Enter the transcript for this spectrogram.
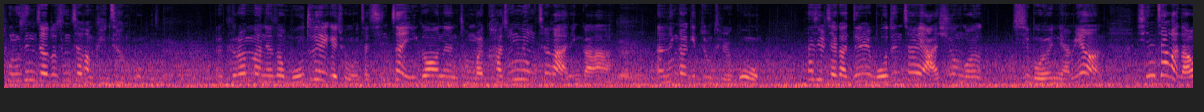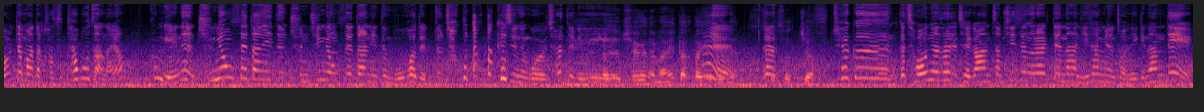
동승자도 승차감 괜찮고 네. 그런 면에서 모두에게 좋은 차 진짜 이거는 정말 가족용 차가 아닌가 네. 라는 생각이 좀 들고 사실 제가 늘 모든 차에 아쉬운 것이 뭐였냐면 신차가 나올 때마다 가서 타보잖아요 그럼 얘는 중형 세단이든 준중형 세단이든 뭐가 됐든 자꾸 딱딱해지는 거예요 차들이 음. 최근에 많이 네. 딱딱해졌었죠. 그러니까 최근 그러니까 저는 사실 제가 한참 시승을 할 때는 한 2, 3년 전이긴 한데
